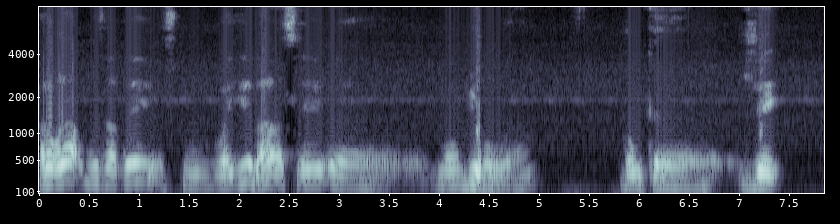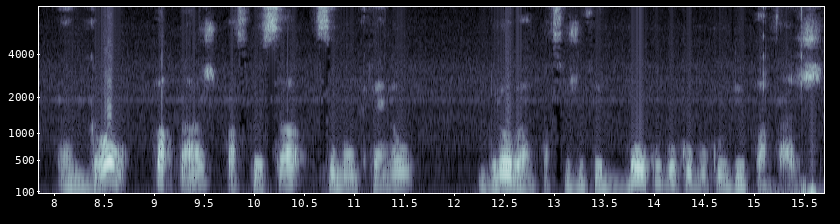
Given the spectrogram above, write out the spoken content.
Alors là, vous avez, ce que vous voyez là, c'est euh, mon bureau. Hein. Donc euh, j'ai un grand partage parce que ça, c'est mon créneau global, parce que je fais beaucoup, beaucoup, beaucoup de partage.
